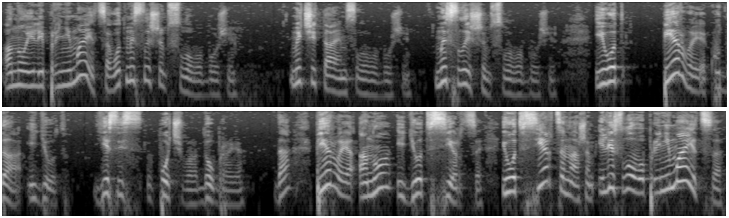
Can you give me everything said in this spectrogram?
оно или принимается, вот мы слышим Слово Божье, мы читаем Слово Божье, мы слышим Слово Божье. И вот первое, куда идет, если почва добрая, да, первое, оно идет в сердце. И вот в сердце нашем или Слово принимается,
